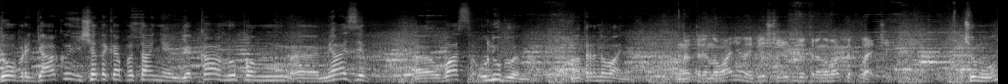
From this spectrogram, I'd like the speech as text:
Добре, дякую. І ще таке питання: яка група е, м'язів е, у вас улюблена на тренуваннях? На тренуванні найбільше люблю тренувати плечі. Чому?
